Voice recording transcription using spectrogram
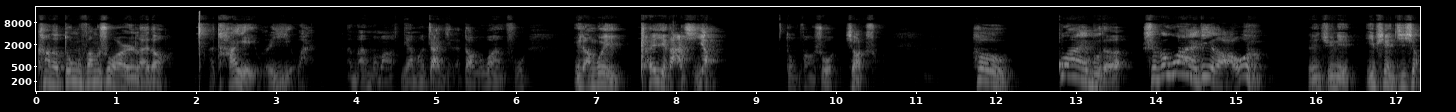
看到东方朔二人来到，他也有点意外，那忙忙忙连忙站起来道个万福：“女掌柜开业大吉呀！”东方朔笑着说：“哦，怪不得是个外地佬啊。”人群里一片讥笑，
